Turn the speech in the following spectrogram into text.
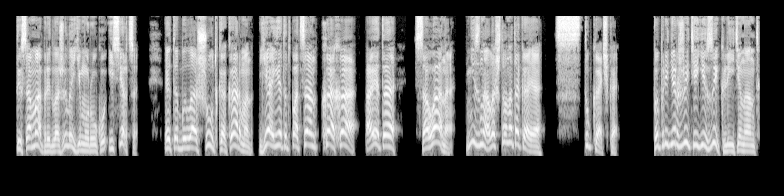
Ты сама предложила ему руку и сердце. Это была шутка, Карман. Я и этот пацан, ха-ха. А это Салана. Не знала, что она такая. Стукачка. Попридержите язык, лейтенант.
